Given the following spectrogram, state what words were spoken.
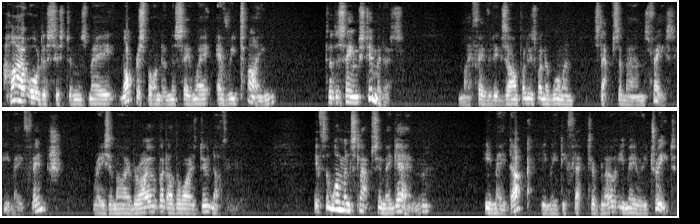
Higher order systems may not respond in the same way every time to the same stimulus. My favourite example is when a woman slaps a man's face. He may flinch, raise an eyebrow, but otherwise do nothing. If the woman slaps him again, he may duck, he may deflect a blow, he may retreat,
